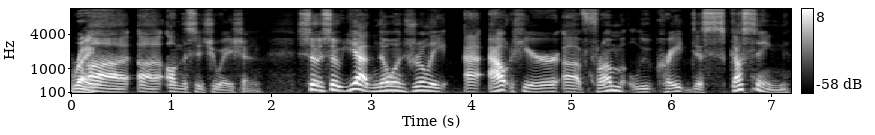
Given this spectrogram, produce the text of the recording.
right uh, uh, on the situation. So, so yeah, no one's really uh, out here uh, from Loot Crate discussing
